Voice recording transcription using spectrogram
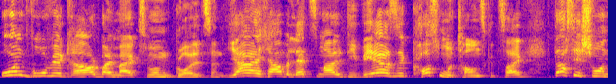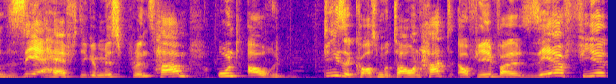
Und wo wir gerade bei Maximum Gold sind. Ja, ich habe letztes Mal diverse Cosmo Towns gezeigt, dass sie schon sehr heftige Missprints haben und auch diese Cosmo Town hat auf jeden Fall sehr viel,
